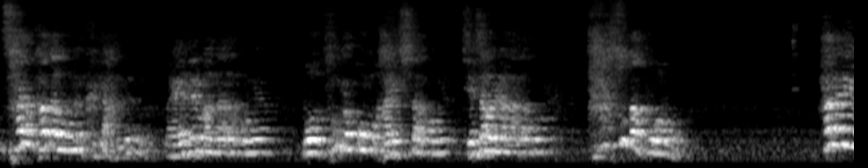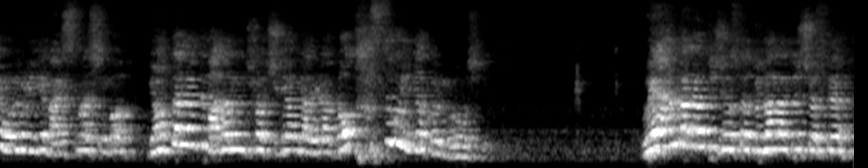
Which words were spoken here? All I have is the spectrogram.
사역하다 보면 그게 안 되는 거예요. 뭐 애들 만나다 보면, 뭐 성경 공부 가르치다 보면, 제자 훈련하다 보면 다 쏟아 부어버려. 하나님이 오늘 우리에게 말씀하신 건몇 달란트 받았는지가 중요한 게 아니라 너 다 쓰고 있냐 그걸 물어보십니다. 왜 한 달란트 주셨어요? 두 달란트 주셨어요?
